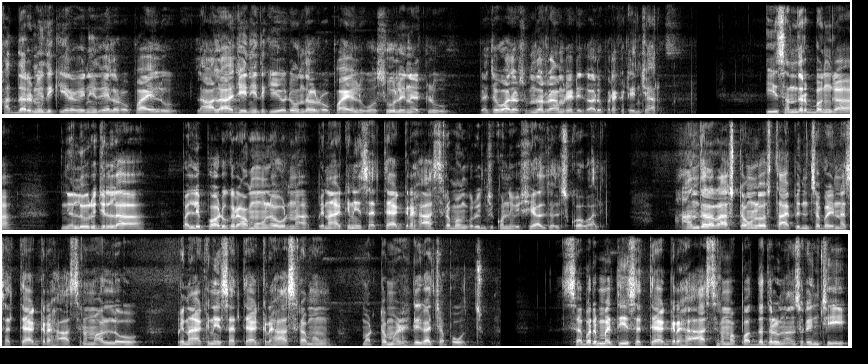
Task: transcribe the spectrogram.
ఖద్దరు నిధికి ఇరవై ఎనిమిది వేల రూపాయలు లాలాజీ నిధికి ఏడు వందల రూపాయలు వసూలైనట్లు బెజవాడ సుందరరామరెడ్డి గారు ప్రకటించారు. ఈ సందర్భంగా నెల్లూరు జిల్లా పల్లిపాడు గ్రామంలో ఉన్న పినాకిని సత్యాగ్రహ ఆశ్రమం గురించి కొన్ని విషయాలు తెలుసుకోవాలి. ఆంధ్ర రాష్ట్రంలో స్థాపించబడిన సత్యాగ్రహ ఆశ్రమాల్లో పినాకిని సత్యాగ్రహ ఆశ్రమం మొట్టమొదటిగా చెప్పవచ్చు. శబర్మతి సత్యాగ్రహ ఆశ్రమ పద్ధతులను అనుసరించి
